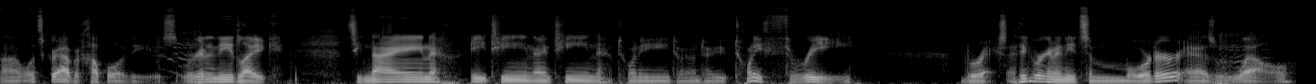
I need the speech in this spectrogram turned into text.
Uh, let's grab a couple of these. We're going to need like, see, 9, 18, 19, 20, 21, 22, 23 bricks. I think we're going to need some mortar as well.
